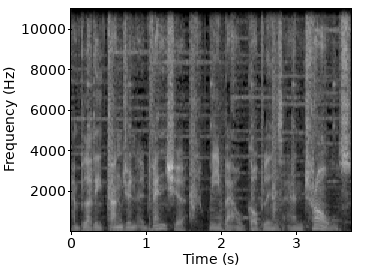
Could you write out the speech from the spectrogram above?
and bloody dungeon adventure where you battle goblins and trolls.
